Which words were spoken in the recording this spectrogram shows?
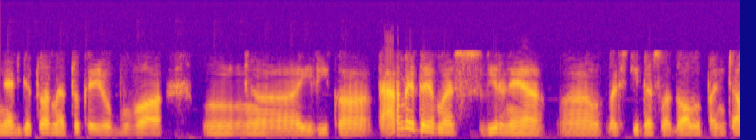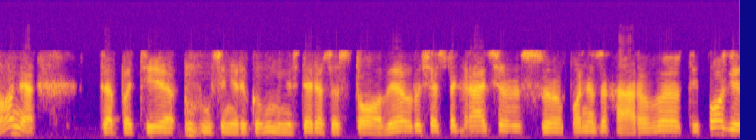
netgi tuo metu, kai jau buvo mm, įvyko perlaidavimas Vilniuje valstybės vadovų panteone, ta pati užsienio reikalų ministerijos atstovė Rusijos federacijos ponė Zakharova taipogi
